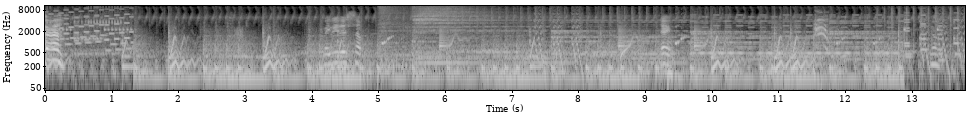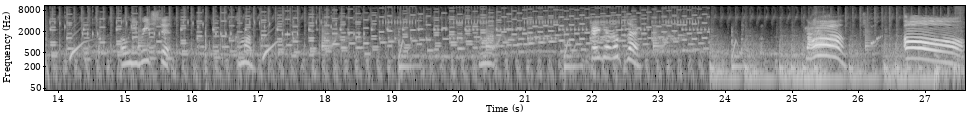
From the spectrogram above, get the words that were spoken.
Ah! Maybe there's some. Hey. No. Oh, he reached it. Come on. Come on. Get get up there. Oh! Oh!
